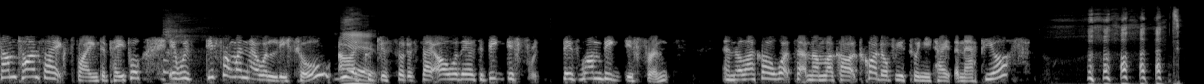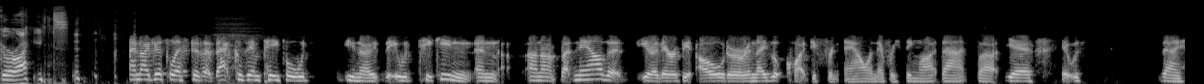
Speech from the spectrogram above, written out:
Sometimes I explain to people it was different when they were little. I could just sort of say, "Oh, well, there's a big difference. There's one big difference." And they're like, "Oh, what's that?" And I'm like, "Oh, it's quite obvious when you take the nappy off." that's great. and I just left it at that because then people would, you know, it would tick in. And, and I, but now that you know they're a bit older and they look quite different now and everything like that. But yeah, it was. They,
